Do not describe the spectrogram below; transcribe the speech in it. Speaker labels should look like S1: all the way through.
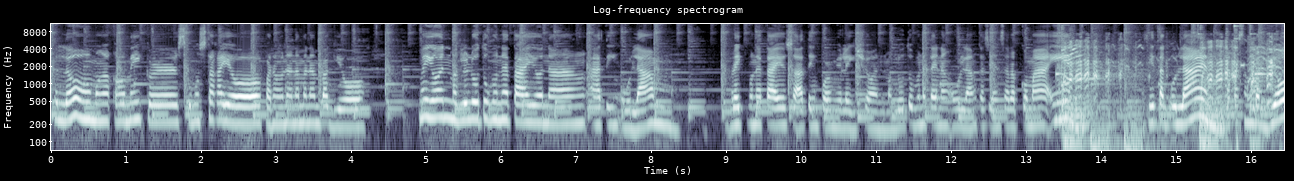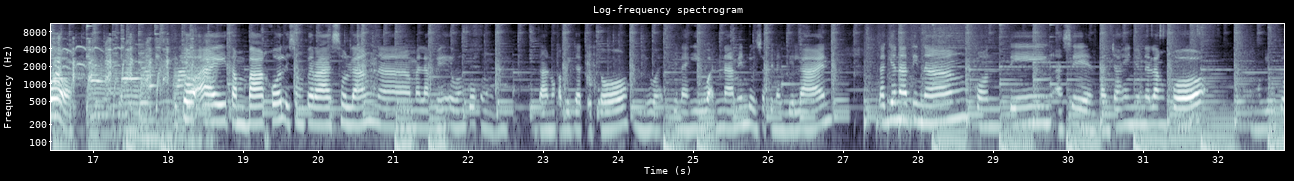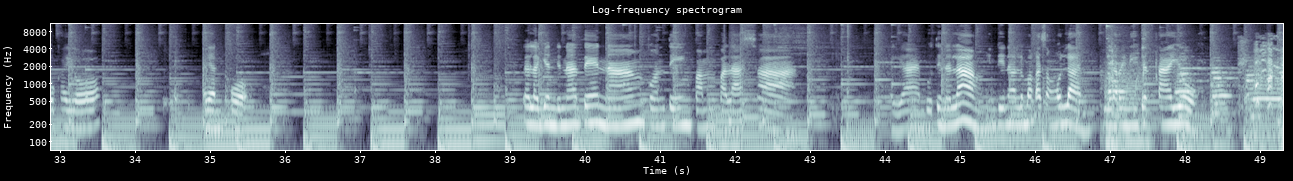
S1: Hello mga ka-makers! Kumusta kayo? Panahon na naman ng bagyo. Ngayon, magluluto muna tayo ng ating ulam. Break muna tayo sa ating formulation. Magluto muna tayo ng ulam kasi ang sarap kumain. Kasi tag-ulan, lakas ng bagyo. Ito ay tambakol, isang peraso lang na malaki. Ewan ko kung gaano kabigat ito. Pinahiwa namin doon sa pinagbilan. Lagyan natin ng konting asin. Tansyahin nyo na lang po. Magluto kayo. Ayan po. Lalagyan din natin ng konting pampalasa. Ayan, buti na lang. Hindi na lumakas ang ulan. Narinigan tayo.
